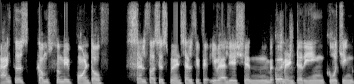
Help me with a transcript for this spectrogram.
anchors comes from a point of self-assessment, self-evaluation, mentoring, coaching.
